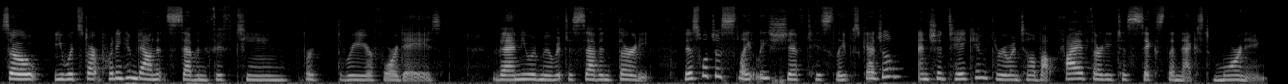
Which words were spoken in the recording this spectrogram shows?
So you would start putting him down at 7:15 for three or four days. Then you would move it to 7:30. This will just slightly shift his sleep schedule and should take him through until about 5:30 to 6 the next morning.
